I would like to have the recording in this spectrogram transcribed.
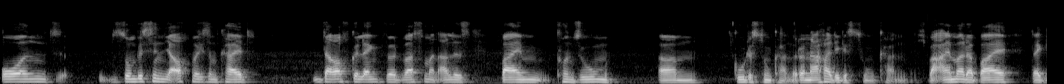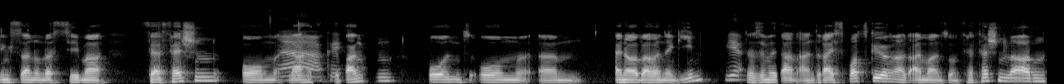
und so ein bisschen die Aufmerksamkeit darauf gelenkt wird, was man alles beim Konsum ähm, Gutes tun kann oder Nachhaltiges tun kann. Ich war einmal dabei, da ging es dann um das Thema Fair Fashion, um ah, nachhaltige okay. Banken und um ähm, erneuerbare Energien. Yeah. Da sind wir dann an drei Spots gegangen, halt einmal in so einen Fair Fashion Laden,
